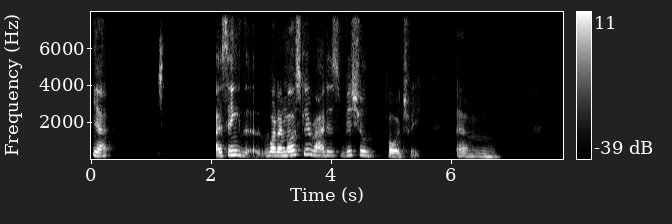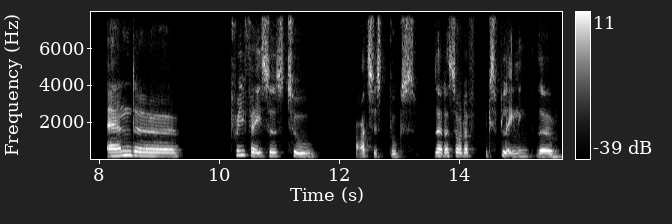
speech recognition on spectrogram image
yeah. I think what I mostly write is visual poetry. Um, and uh, prefaces to artist books that are sort of explaining the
